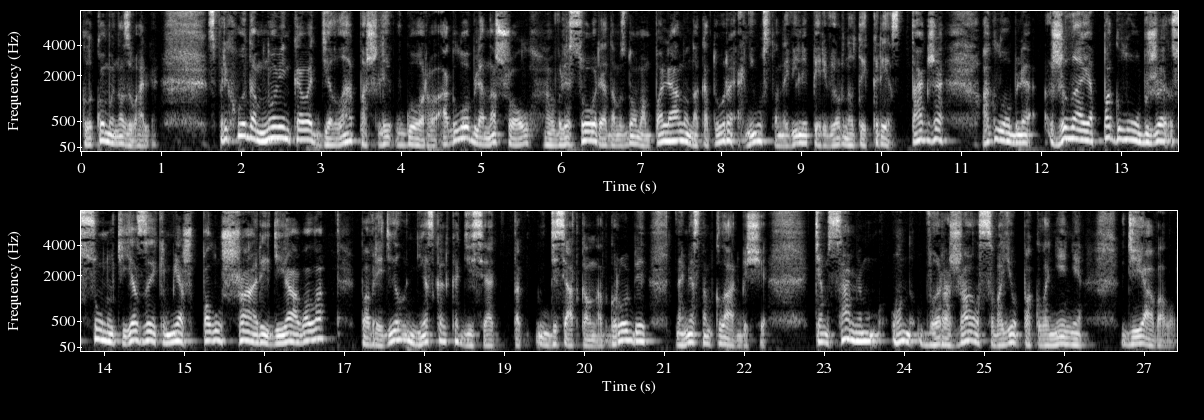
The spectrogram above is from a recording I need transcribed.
Клыком и назвали. С приходом новенького дела пошли в гору, а Глобля нашел в лесу рядом с домом поляну, на которой они установили перевернутый крест. Также Оглобля, желая поглубже сунуть язык меж полушарий дьявола, повредил несколько десяток, десятков надгробий на местном кладбище. Тем самым он выражал свое поклонение дьяволу.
